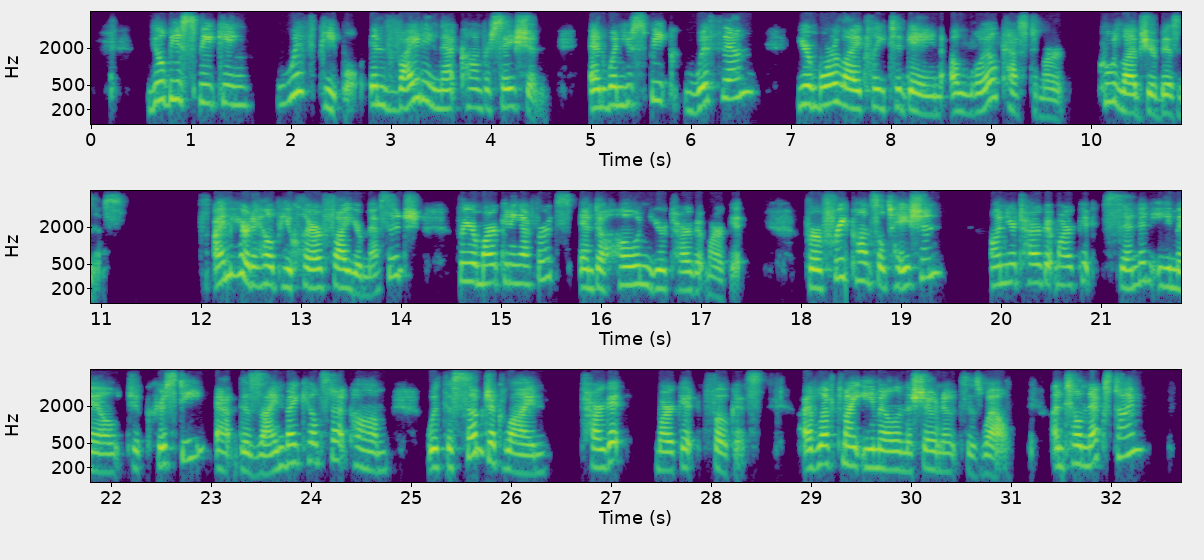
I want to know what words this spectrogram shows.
you'll be speaking with people, inviting that conversation. And when you speak with them, you're more likely to gain a loyal customer who loves your business. I'm here to help you clarify your message for your marketing efforts and to hone your target market. For a free consultation on your target market, send an email to Christy at designbykilts.com with the subject line target market focus. I've left my email in the show notes as well. Until next time,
